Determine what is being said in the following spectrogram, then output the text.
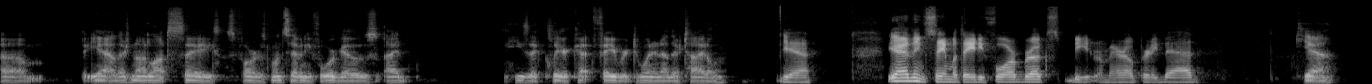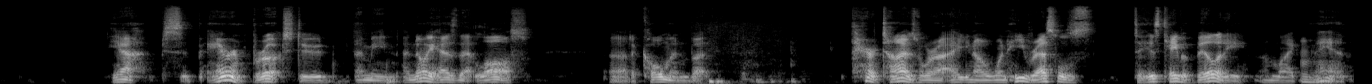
Um, but yeah, there's not a lot to say as far as 174 goes. I he's a clear cut favorite to win another title. Yeah. Yeah, I think same with 84. Brooks beat Romero pretty bad. Yeah, yeah. Aaron Brooks, dude. I mean, I know he has that loss uh, to Coleman, but there are times where I, you know, when he wrestles to his capability, I'm like, Mhm. man,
